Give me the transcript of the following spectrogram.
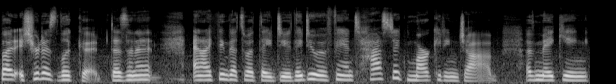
but it sure does look good, doesn't it? Mm-hmm. And I think that's what they do. They do a fantastic marketing job of making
